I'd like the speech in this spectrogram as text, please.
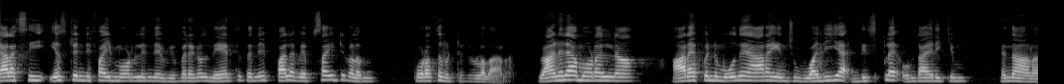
Galaxy S twenty five മോഡലിന്റെ വിവരങ്ങൾ നേരത്തെ തന്നെ പല വെബ്സൈറ്റുകളും പുറത്തുവിട്ടിട്ടുള്ളതാണ് വാനില മോഡലിന് ആറ് പോയിന്റ് മൂന്ന് ആറ് ഇഞ്ച് വലിയ ഡിസ്പ്ലേ ഉണ്ടായിരിക്കും എന്നാണ്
